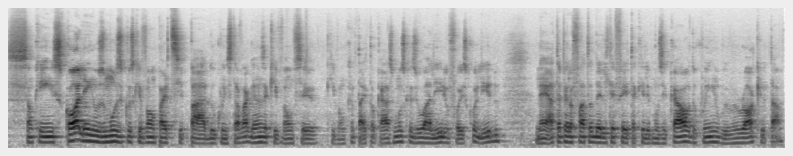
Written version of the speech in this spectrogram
são quem escolhem os músicos que vão participar do Queen Extravaganza, que vão ser, que vão cantar e tocar as músicas, e o Alírio foi escolhido, né? Até pelo fato dele ter feito aquele musical do Queen, We Will Rock e tal.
